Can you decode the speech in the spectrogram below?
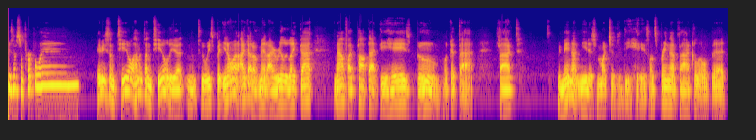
we have some purple in, maybe some teal. I haven't done teal yet in two weeks, but you know what? I got to admit, I really like that. Now, if I pop that dehaze, boom, look at that. In fact, we may not need as much of the dehaze. Let's bring that back a little bit.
